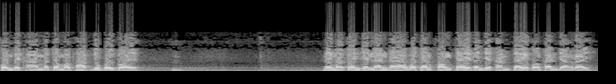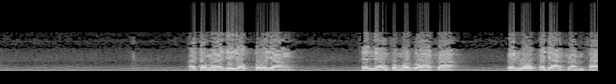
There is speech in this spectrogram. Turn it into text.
คนไปถามอาตมาภาพอยู่บ่อยๆ ในเมื่อเป็นเช่นนั้นถ้าว่าท่านคล่องใจท่านจะทำใจของท่านอย่างไรอาตมาจะยกตัวอย่าง เช่นอย่างสมมติว่าพระเป็นโรคพยาธิลำไส้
